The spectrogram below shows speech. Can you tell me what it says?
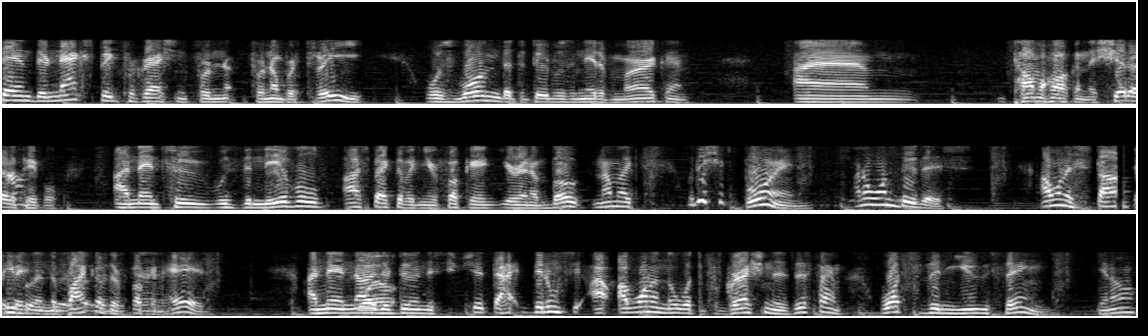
then their next big progression for for number three was one that the dude was a Native American, um, tomahawking the shit out of people, and then two was the naval aspect of it. And you're fucking you're in a boat, and I'm like, well, this shit's boring. I don't want to do this. I want to stab people in the back of their fucking head. And then now Well- they're doing this shit that they don't see. I, I want to know what the progression is this time. What's the new thing? You know?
